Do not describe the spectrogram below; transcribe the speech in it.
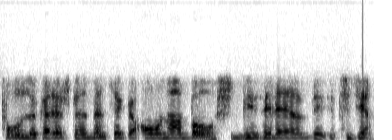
pour le Collège Goldman, c'est qu'on embauche des élèves, des étudiants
